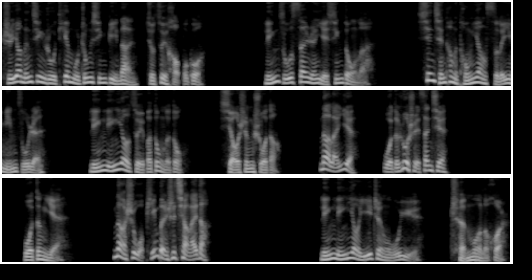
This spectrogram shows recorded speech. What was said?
只要能进入天幕中心避难，就最好不过。灵族三人也心动了，先前他们同样死了一名族人。林灵要嘴巴动了动，小声说道：“纳兰叶，我的弱水三千。”我瞪眼。那是我凭本事抢来的。林灵要一阵无语，沉默了会儿。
